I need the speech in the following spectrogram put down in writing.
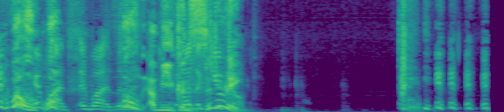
Well, it well, was, it was. It well, was, I mean, it was a cute considering.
